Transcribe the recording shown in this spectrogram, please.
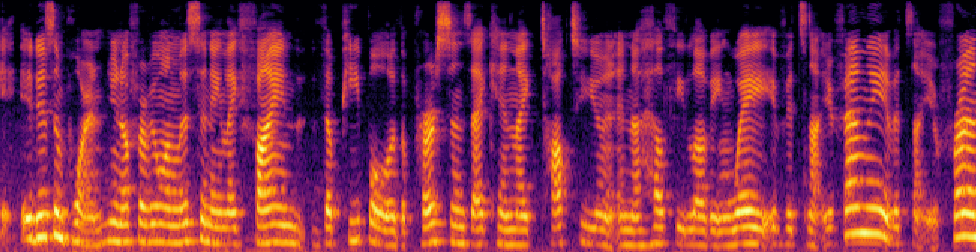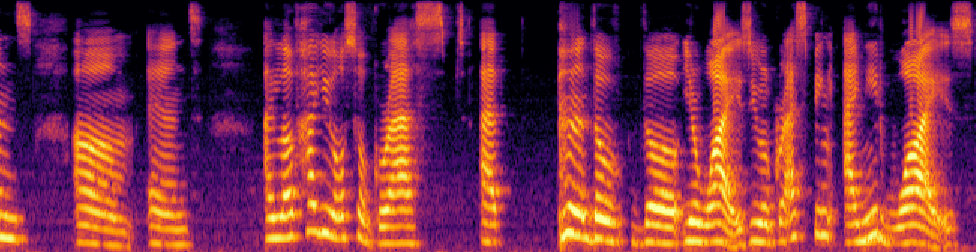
it is important you know for everyone listening like find the people or the persons that can like talk to you in a healthy loving way if it's not your family if it's not your friends um, and i love how you also grasped at the the your whys. You were grasping i need whys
